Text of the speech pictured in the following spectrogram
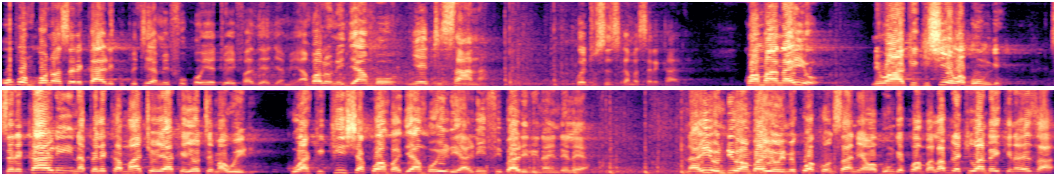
upo mkono wa serikali kupitia mifuko yetu ya hifadhi ya jamii, ambalo ni jambo nyeti sana kwetu sisi kama serikali. Kwa maana hiyo, niwahakikishie wabunge, serikali inapeleka macho yake yote mawili kuhakikisha kwamba jambo hili halifi bali linaendelea, na hiyo ndio ambayo imekuwa concern ya wabunge kwamba labda kiwanda hiki kinaweza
